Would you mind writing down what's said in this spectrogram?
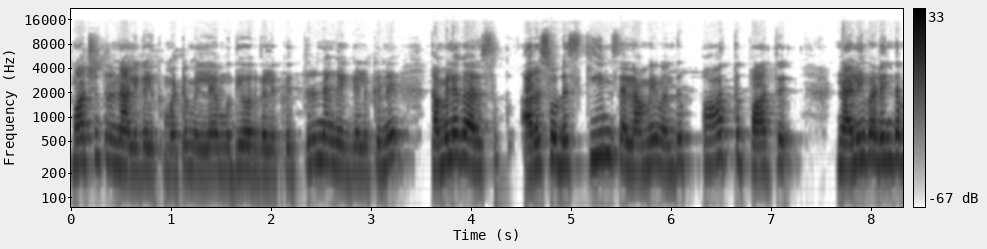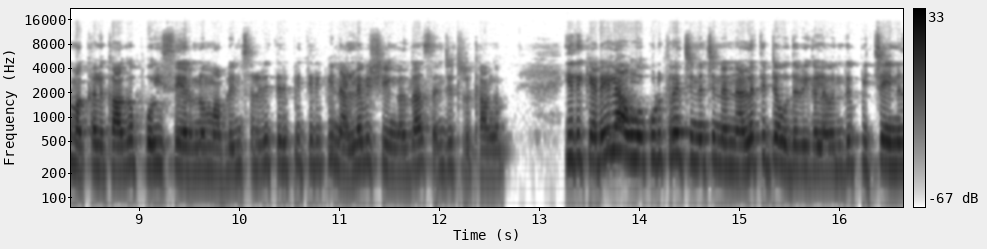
மாற்றுத்திறனாளிகளுக்கு மட்டும் இல்லை முதியோர்களுக்கு திருநங்கைகளுக்குன்னு தமிழக அரசு அரசோட ஸ்கீம்ஸ் எல்லாமே வந்து பார்த்து பார்த்து நலிவடைந்த மக்களுக்காக போய் சேரணும் அப்படின்னு சொல்லிட்டு திருப்பி திருப்பி நல்ல விஷயங்கள் தான் செஞ்சுட்டு இருக்காங்க இதுக்கிடையில் அவங்க கொடுக்குற சின்ன சின்ன நலத்திட்ட உதவிகளை வந்து பிச்சைன்னு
